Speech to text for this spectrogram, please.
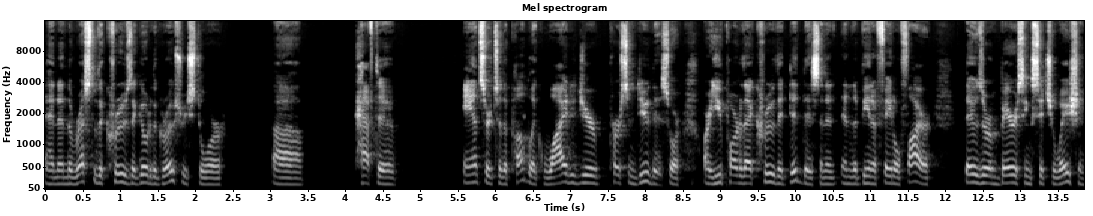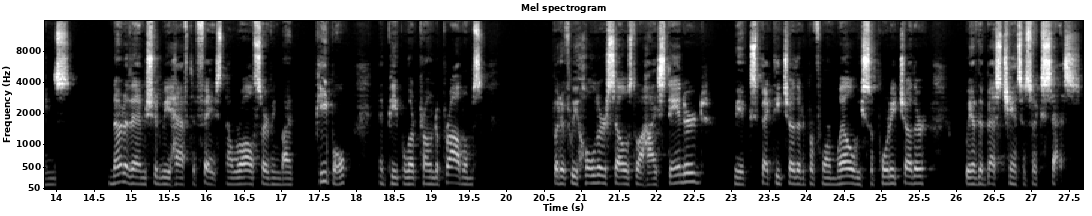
and then the rest of the crews that go to the grocery store uh, have to answer to the public why did your person do this or are you part of that crew that did this and it ended up being a fatal fire those are embarrassing situations None of them should we have to face. Now, we're all serving by people, and people are prone to problems. But if we hold ourselves to a high standard, we expect each other to perform well, we support each other, we have the best chance of success.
